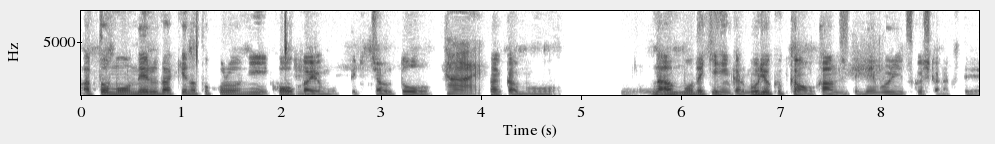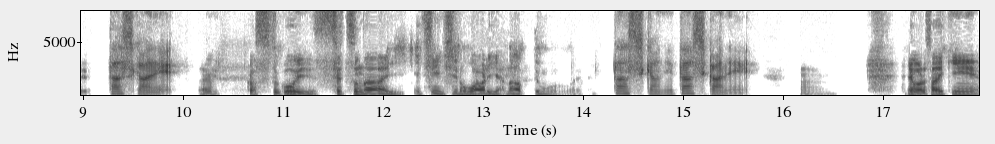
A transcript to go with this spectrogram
の、あともう寝るだけのところに後悔を持ってきちゃうと、はい。なんかもう、何もできひんから無力感を感じて眠りにつくしかなくて、確かに。なんかすごい切ない一日の終わりやなって思うのね。確かに、確かに。うんだから最近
